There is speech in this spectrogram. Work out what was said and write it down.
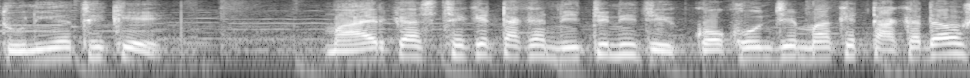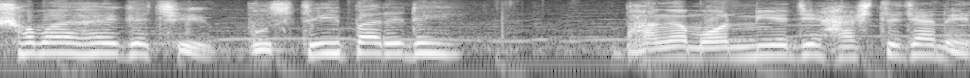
দুনিয়া থেকে। মায়ের কাছ থেকে টাকা নিতে নিতে কখন যে মাকে টাকা দেওয়ার সময় হয়ে গেছে, বুঝতেই পারেনি। ভাঙা মন নিয়ে যে হাসতে জানে,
